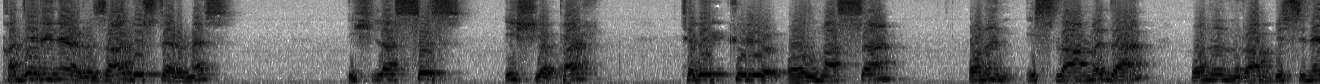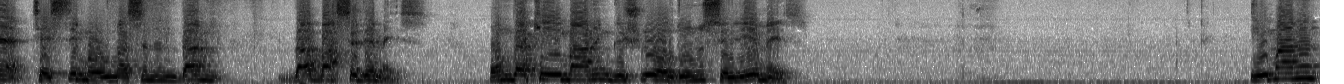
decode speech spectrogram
kaderine rıza göstermez, ihlassız iş yapar, tevekkülü olmazsa onun İslam'ı da onun Rabbisine teslim olmasından da bahsedemeyiz. Ondaki imanın güçlü olduğunu söyleyemeyiz. İmanın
